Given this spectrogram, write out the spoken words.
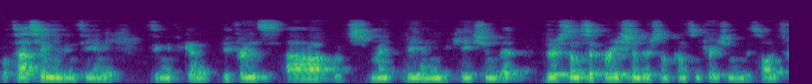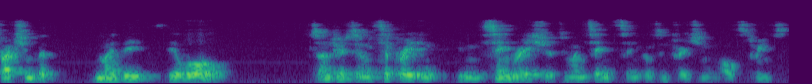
potassium, we didn't see any significant difference, uh, which might be an indication that there's some separation, there's some concentration in the solid fraction, but it might be still low. So in separating in the same ratio to maintain the same concentration in all streams.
